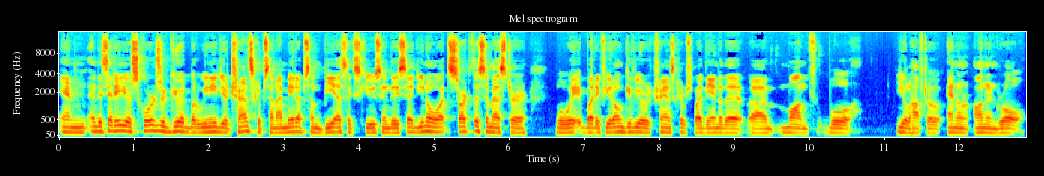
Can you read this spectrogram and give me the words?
and and they said, "Hey, your scores are good, but we need your transcripts." And I made up some BS excuse, and they said, "You know what? Start the semester. We'll wait, but if you don't give your transcripts by the end of the uh, month, we'll you'll have to un- unenroll."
